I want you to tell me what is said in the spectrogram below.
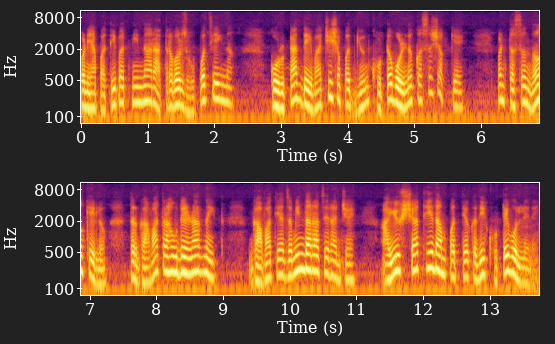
पण या पतीपत्नींना रात्रभर झोपच येईना. कोर्टात देवाची शपथ घेऊन खोटं बोलणं कसं शक्य आहे? पण तसं न केलं तर गावात राहू देणार नाहीत. गावात या जमीनदाराचे राज्य आहे. आयुष्यात हे दाम्पत्य कधी खोटे बोलले नाही.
